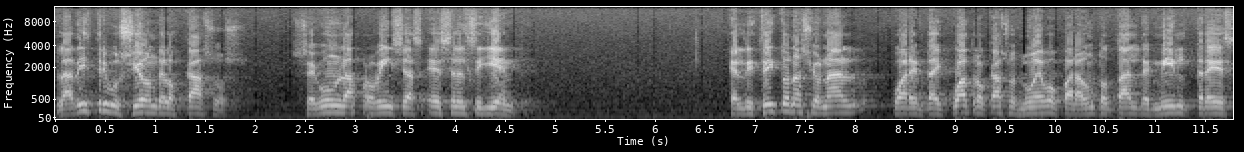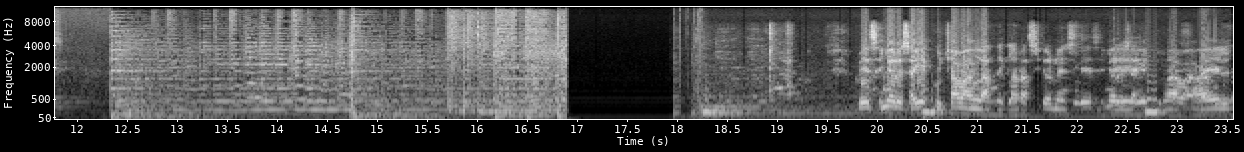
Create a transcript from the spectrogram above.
La distribución de los casos según las provincias es el siguiente. El Distrito Nacional, 44 casos nuevos para un total de 1.003 Bien, señores, ahí escuchaban las declaraciones de Rafael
